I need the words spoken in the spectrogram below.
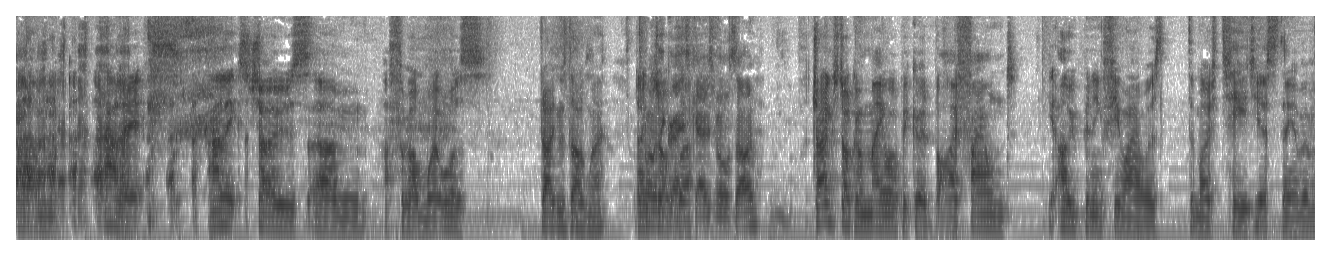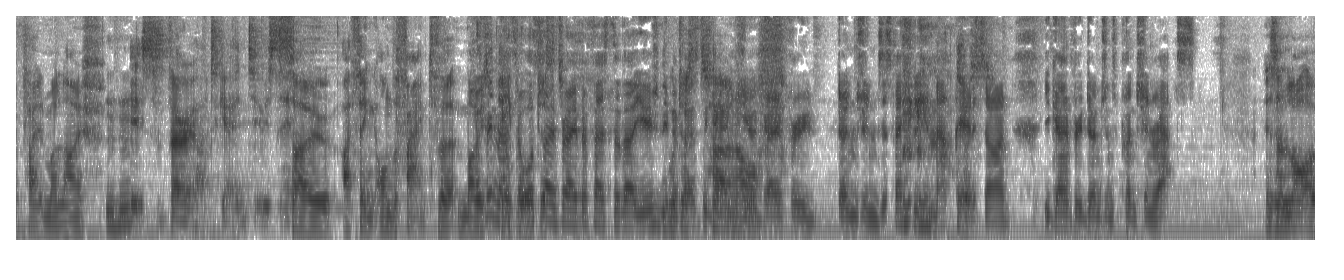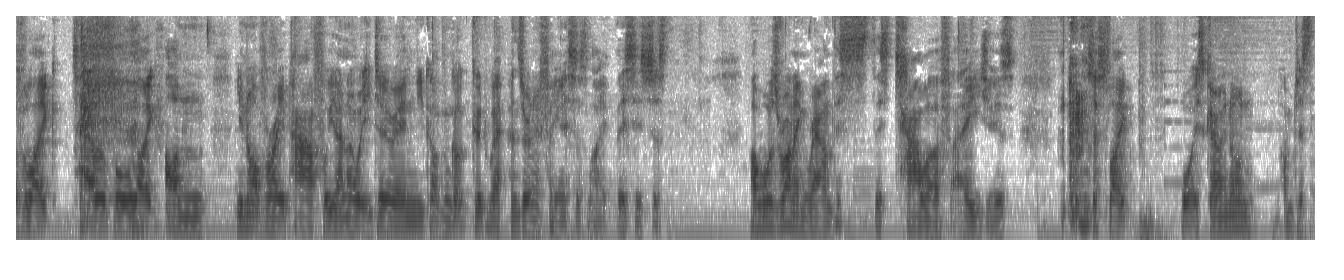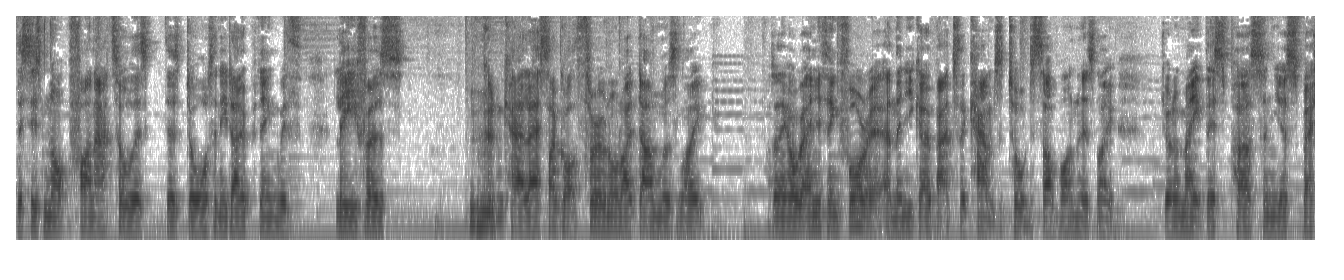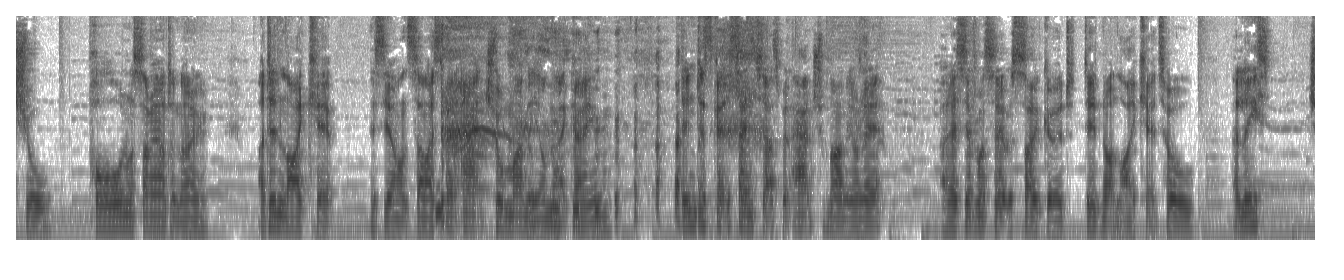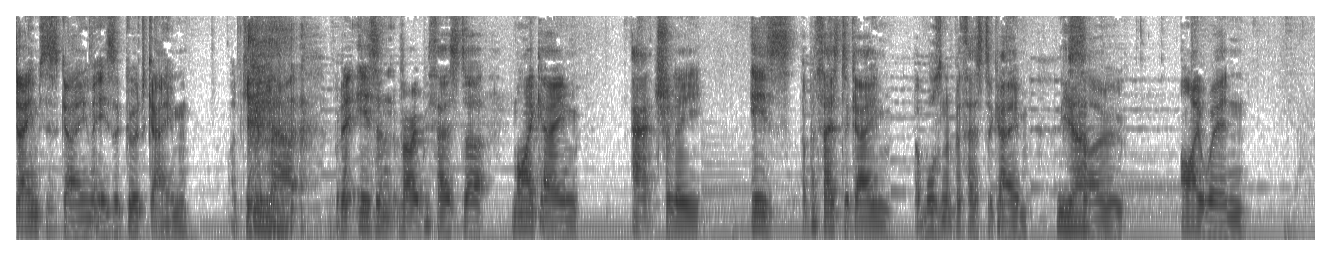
um, Alex, Alex chose um, I've forgotten what it was. Dragon's Dogma. It's one of the greatest games of all time. Dragon's Dogma may well be good, but I found the opening few hours the most tedious thing I've ever played in my life. Mm-hmm. It's very hard to get into, isn't it? So I think on the fact that most I think that's people also just very Bethesda though. Usually will just Bethesda games, turn you're going through dungeons, especially in that period of time. You're going through dungeons punching rats. there's a lot of like terrible like un you're not very powerful you don't know what you're doing you haven't got good weapons or anything it's just like this is just i was running around this this tower for ages just like what is going on i'm just this is not fun at all there's there's doors that need opening with levers mm-hmm. couldn't care less i got through and all i'd done was like i don't think i got anything for it and then you go back to the camp to talk to someone and it's like do you want to make this person your special pawn or something i don't know I didn't like it. Is the answer. And I spent actual money on that game. Didn't just get sent it. I spent actual money on it. And as everyone said, it was so good. Did not like it at all. At least James's game is a good game. I'd give it that. But it isn't very Bethesda. My game actually is a Bethesda game that wasn't a Bethesda game. Yeah. So I win.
